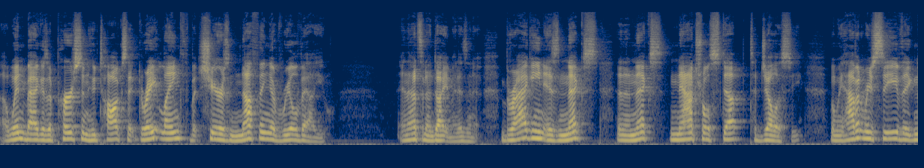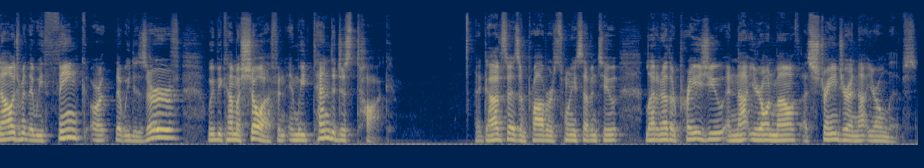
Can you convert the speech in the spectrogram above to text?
A windbag is a person who talks at great length but shares nothing of real value. And that's an indictment, isn't it? Bragging is next and the next natural step to jealousy. When we haven't received the acknowledgement that we think or that we deserve, we become a show off and, and we tend to just talk. God says in Proverbs 27 2, let another praise you and not your own mouth, a stranger and not your own lips.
